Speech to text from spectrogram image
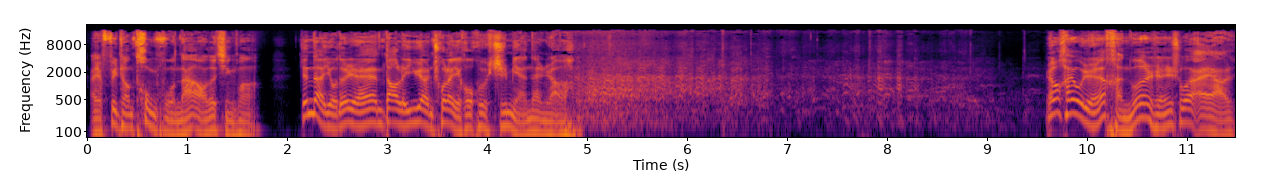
哎呀，非常痛苦难熬的情况。真的，有的人到了医院出来以后会失眠的，你知道吗？然后还有人，很多人说，哎呀，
